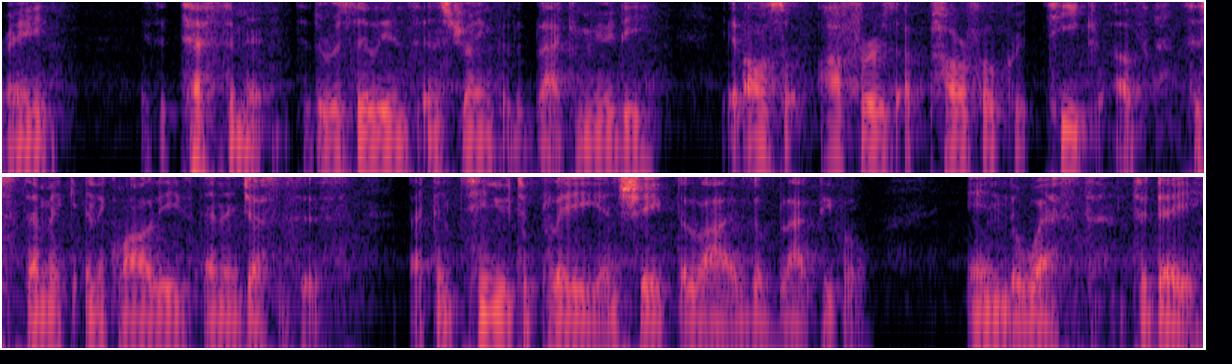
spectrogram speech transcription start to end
right? It's a testament to the resilience and strength of the black community it also offers a powerful critique of systemic inequalities and injustices that continue to plague and shape the lives of black people in the West today.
